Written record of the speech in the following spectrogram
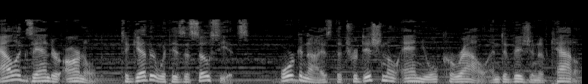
Alexander Arnold, together with his associates, organized the traditional annual corral and division of cattle.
